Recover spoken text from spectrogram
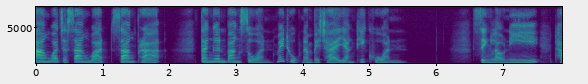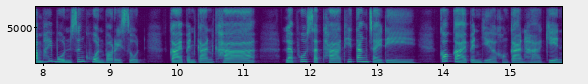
อ้างว่าจะสร้างวัด สร้างพระ แต่เงินบางส่วนไม่ถูกนำไปใช้อย่างที่ควร สิ่งเหล่านี้ทำให้บุญซึ่งควรบริสุทธิ์ กลายเป็นการค้า และผู้ศรัทธาที่ตั้งใจดี ก็กลายเป็นเหยื่อของการหากิน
